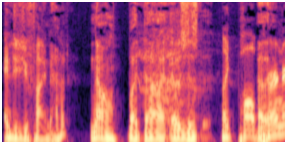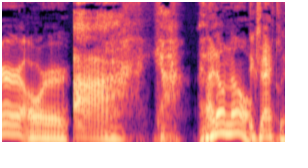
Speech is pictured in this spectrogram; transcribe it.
And did you find out? No, but uh, it was just, Like Paul Uh, Perner or ah, yeah. I, I don't know. Exactly.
